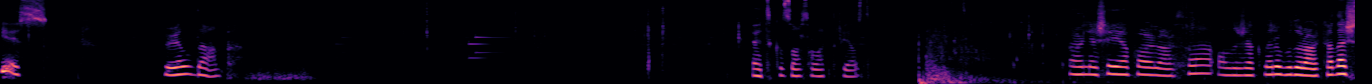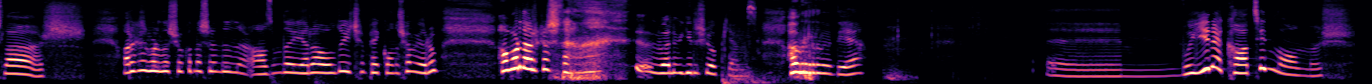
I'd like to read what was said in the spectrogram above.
Yes. Real dump. Evet kızlar salaktır yazdım. Öyle şey yaparlarsa olacakları budur arkadaşlar. Arkadaşlar burada arkadaşlarım da ağzımda yara olduğu için pek konuşamıyorum. Ha burada arkadaşlar böyle bir giriş yok yalnız. Havr diye. Eee, bu yine katil mi olmuş?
